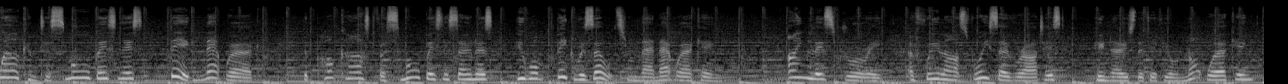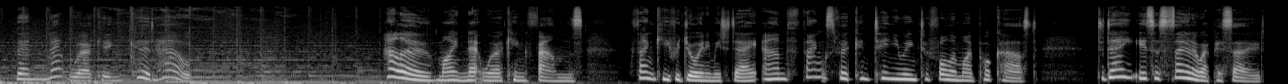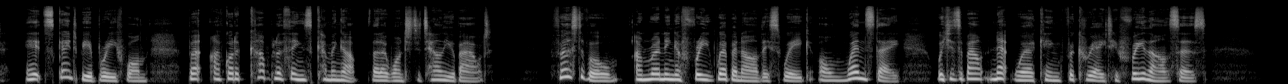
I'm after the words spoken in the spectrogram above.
Welcome to Small Business Big Network, the podcast for small business owners who want big results from their networking. I'm Liz Drury, a freelance voiceover artist who knows that if you're not working, then networking could help. Hello, my networking fans. Thank you for joining me today, and thanks for continuing to follow my podcast. Today is a solo episode. It's going to be a brief one, but I've got a couple of things coming up that I wanted to tell you about. First of all, I'm running a free webinar this week on Wednesday, which is about networking for creative freelancers.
